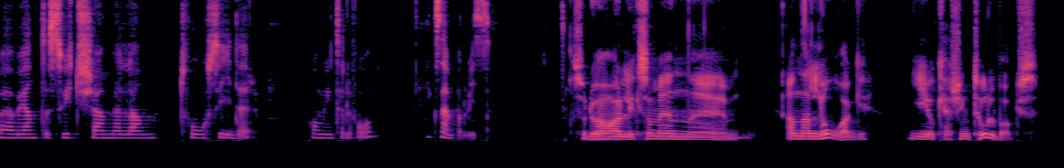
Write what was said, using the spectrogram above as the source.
Behöver jag inte switcha mellan två sidor på min telefon. Exempelvis. Så du har liksom en eh, analog geocaching toolbox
